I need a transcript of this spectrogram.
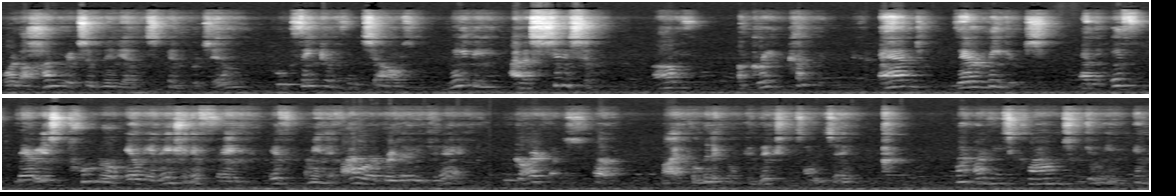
or the hundreds of millions in Brazil who think of themselves, maybe I'm a citizen of a great country and their leaders. And if there is total alienation, if they, if, I mean, if I were a Brazilian today, regardless of my political convictions, I would say, what are these clowns doing in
